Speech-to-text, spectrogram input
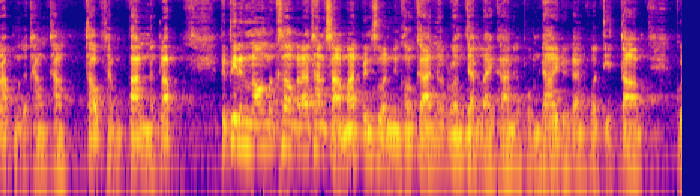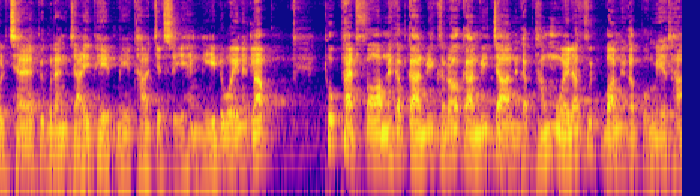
รับเมือทางทางเซาท์แฮมป์ตันนะครับพี่ๆน้องๆมาเข้ามาแล้วท่านสามารถเป็นส่วนหนึ่งของการร่วมจัดรายการกับผมได้ โดยการกดติดตาม กดแชร์เป็นกำลังใจให้เพจเมทาเจ็ดสีแห่งนี้ด้วยนะครับ ทุกแพลตฟอร์มนะครับการวิเคราะห์การวิจารณ์นะครับทั้งมวยและฟุตบอลนะครับผมเมธา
